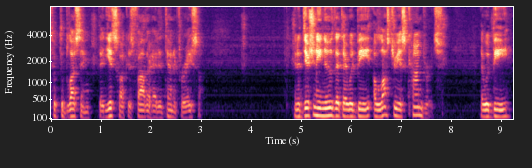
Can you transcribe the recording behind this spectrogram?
took the blessing that Yitzchak, his father, had intended for Esav. In addition, he knew that there would be illustrious converts. There would be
